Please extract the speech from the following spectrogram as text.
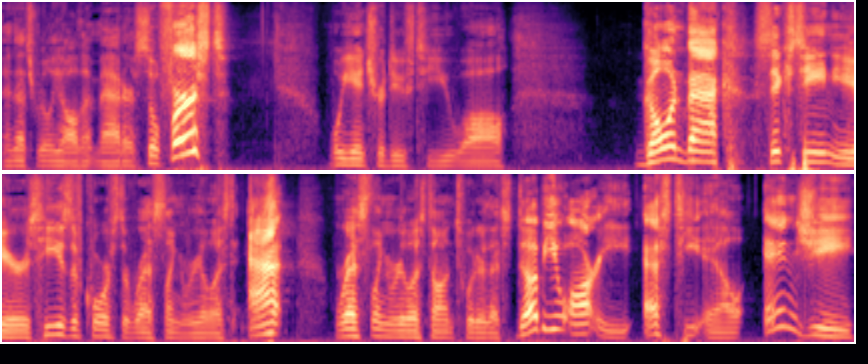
and that's really all that matters. So first, we introduce to you all, going back 16 years. He is of course the wrestling realist at Wrestling Realist on Twitter. That's W R E S T L N G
